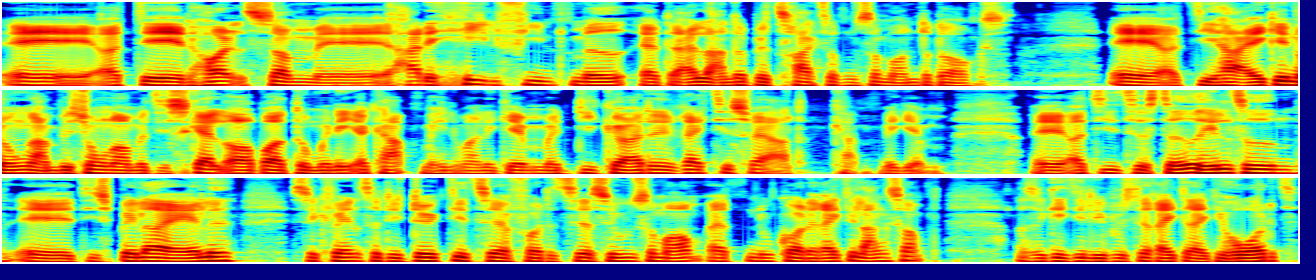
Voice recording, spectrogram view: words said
Øh, og det er et hold, som øh, har det helt fint med, at alle andre betragter dem som underdogs. Øh, og de har ikke nogen ambitioner om, at de skal op og dominere kampen hele vejen igennem, men de gør det rigtig svært kampen igennem. Øh, og de er til stede hele tiden. Øh, de spiller alle sekvenser, de er dygtige til at få det til at se ud som om, at nu går det rigtig langsomt, og så gik det lige pludselig rigtig, rigtig hurtigt.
